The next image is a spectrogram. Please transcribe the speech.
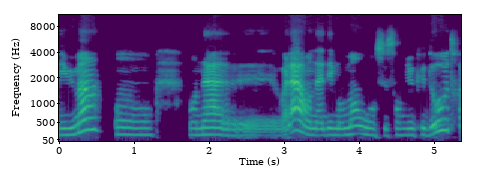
est humain, on, a, euh, voilà, on a des moments où on se sent mieux que d'autres.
